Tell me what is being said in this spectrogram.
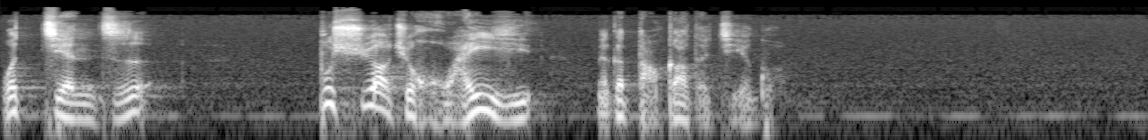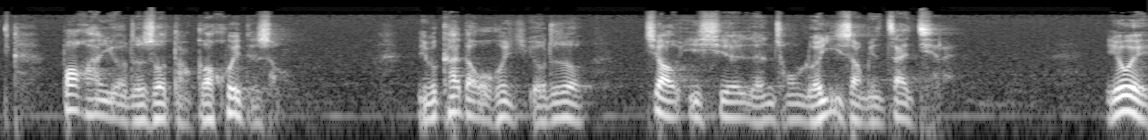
我简直不需要去怀疑那个祷告的结果，包含有的时候祷告会的时候，你们看到我会有的时候叫一些人从轮椅上面站起来，因为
